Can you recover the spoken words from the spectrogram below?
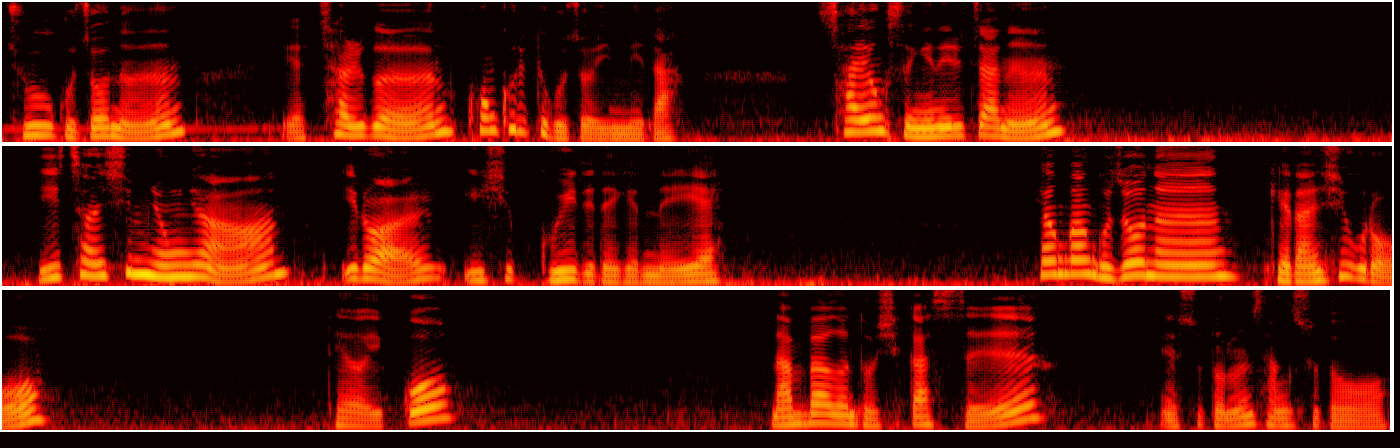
주 구조는 예, 철근 콘크리트 구조입니다. 사용 승인 일자는 2016년 1월 29일이 되겠네. 예. 현관 구조는 계단식으로 되어 있고 난방은 도시가스, 예, 수도는 상수도.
